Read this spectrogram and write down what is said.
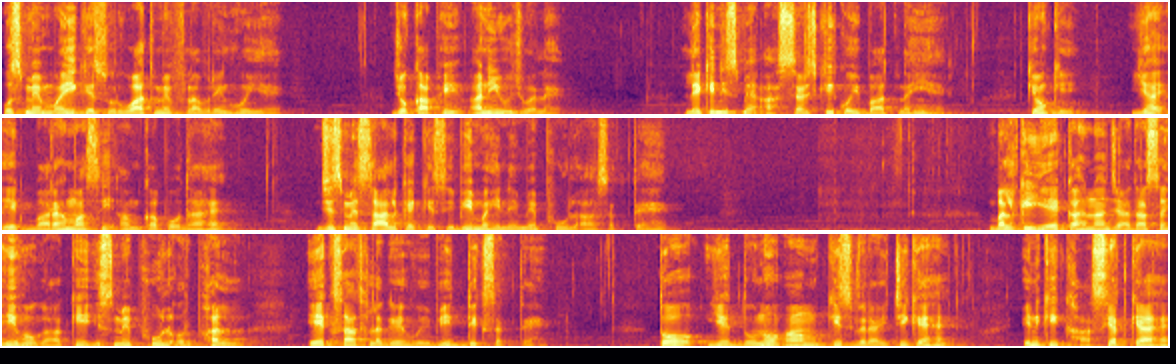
उसमें मई के शुरुआत में फ्लावरिंग हुई है, जो काफ़ी अनयूजुअल है। लेकिन इसमें आश्चर्य की कोई बात नहीं है, क्योंकि यह एक बारहमासी आम का पौधा है, जिसमें साल के किसी भी महीने में फूल आ सकते हैं। बल्कि ये कहना ज़्यादा सही होगा कि इसमें फूल और फल एक साथ लगे हुए भी दिख सकते हैं। तो ये दोनों आम किस वैरायटी के हैं? इनकी खासियत क्या है?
